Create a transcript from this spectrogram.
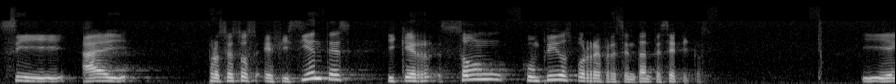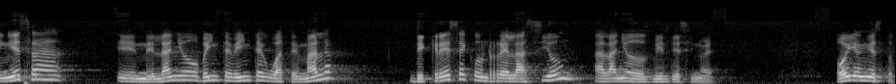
si hay procesos eficientes y que son cumplidos por representantes éticos. Y en esa, en el año 2020, Guatemala decrece con relación al año 2019. Oigan esto,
